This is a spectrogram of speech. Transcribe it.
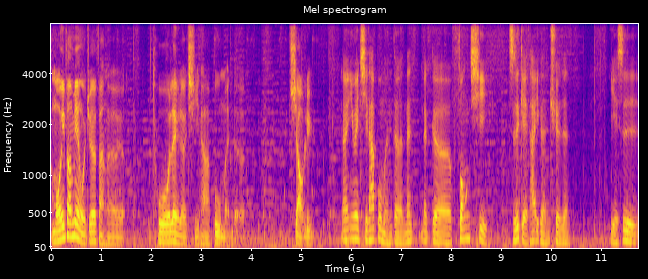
某一方面，我觉得反而拖累了其他部门的效率。那因为其他部门的那那个风气，只给他一个人确认，也是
